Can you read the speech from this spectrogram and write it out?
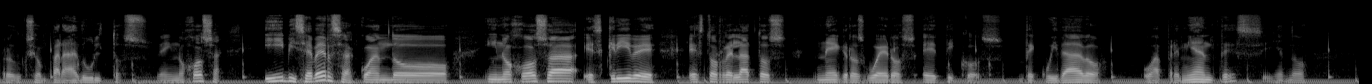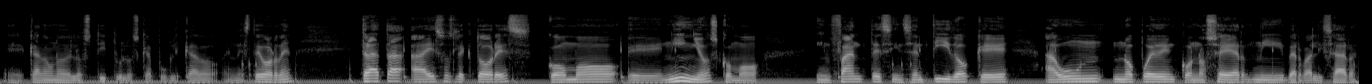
producción para adultos de Hinojosa. Y viceversa, cuando Hinojosa escribe estos relatos negros, güeros, éticos, de cuidado o apremiantes, siguiendo eh, cada uno de los títulos que ha publicado en este orden, trata a esos lectores como eh, niños, como infantes sin sentido que aún no pueden conocer ni verbalizar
